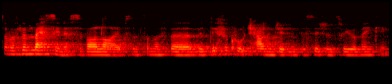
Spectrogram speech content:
some of the messiness of our lives and some of the, the difficult challenges and decisions we were making.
